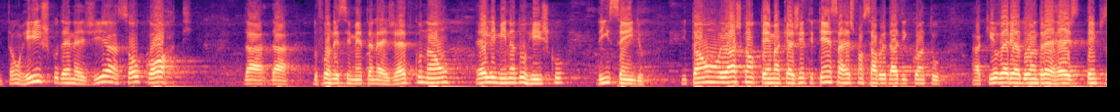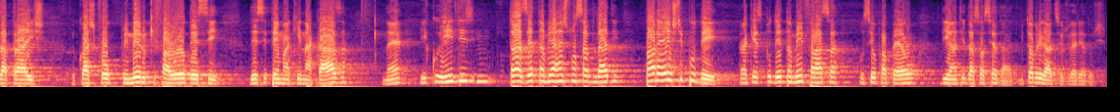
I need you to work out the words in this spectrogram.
Então, o risco da energia, só o corte da, da, do fornecimento energético não elimina do risco de incêndio. Então, eu acho que é um tema que a gente tem essa responsabilidade enquanto aqui o vereador André Regis, tempos atrás, eu acho que foi o primeiro que falou desse, desse tema aqui na casa, né? E, e de, trazer também a responsabilidade para este poder, para que esse poder também faça o seu papel diante da sociedade. Muito obrigado, senhores vereadores.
